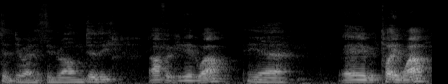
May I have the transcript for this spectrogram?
Didn't do anything wrong, did he? I think he did well. Yeah. Um, playing well.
